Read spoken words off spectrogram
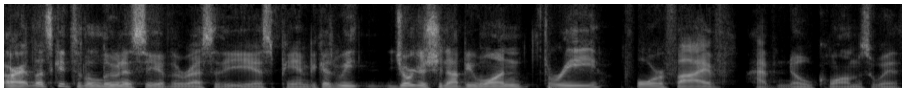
All right, let's get to the lunacy of the rest of the ESPN because we Georgia should not be one, three, four, five. Have no qualms with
